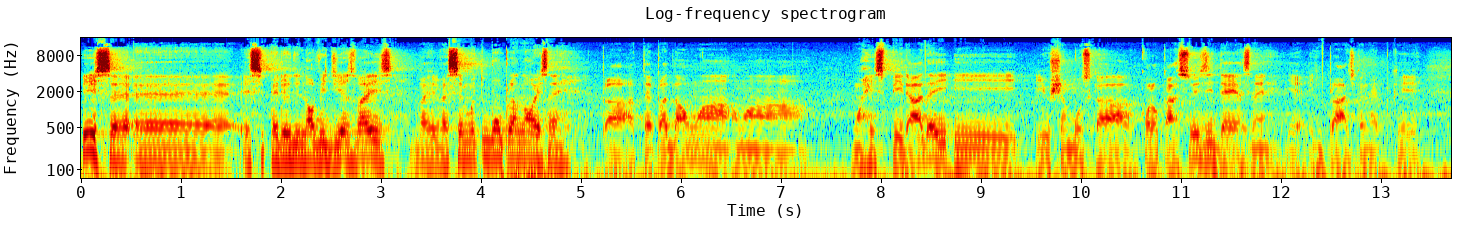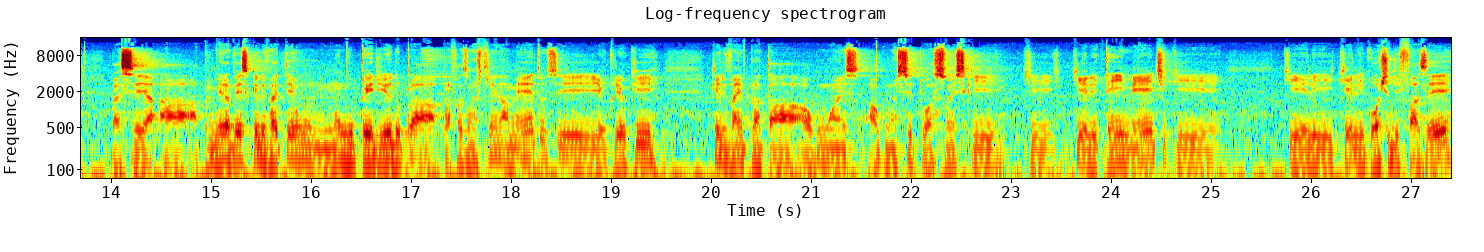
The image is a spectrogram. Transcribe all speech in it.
Isso, é, é, esse período de nove dias vai, vai, vai ser muito bom para nós, né? Pra, até para dar uma, uma, uma respirada e, e, e o Chamusca colocar suas ideias né? em prática, né? Porque vai ser a, a primeira vez que ele vai ter um longo período para fazer uns treinamentos e eu creio que que ele vai implantar algumas, algumas situações que, que, que ele tem em mente, que, que, ele, que ele gosta de fazer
